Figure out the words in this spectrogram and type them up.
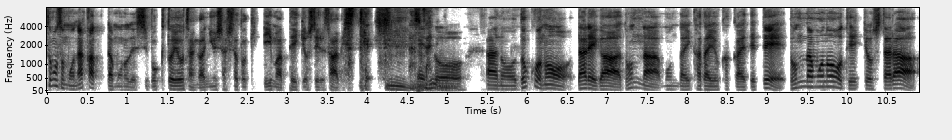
そもそもなかったものですし、僕とようちゃんが入社した時って今提供しているサービスって、うん。えっと、あの、どこの誰がどんな問題、課題を抱えてて、どんなものを提供したら、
